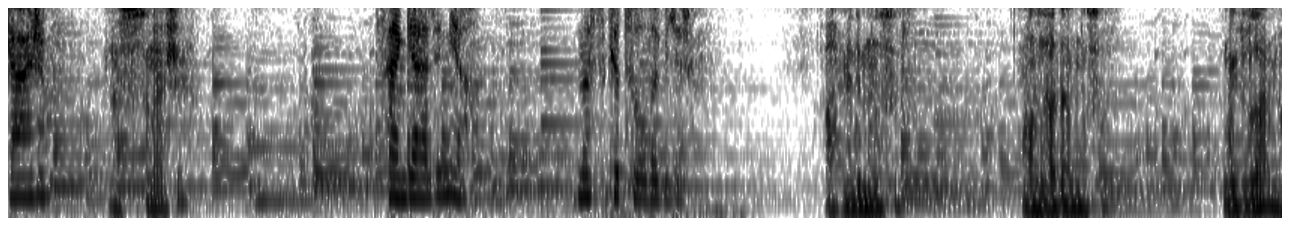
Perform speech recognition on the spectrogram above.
Hünkârım, Nasılsın Ayşe? sen geldin ya. Nasıl kötü olabilirim? Ahmet'im nasıl? Hanzadem nasıl? Uyudular mı?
